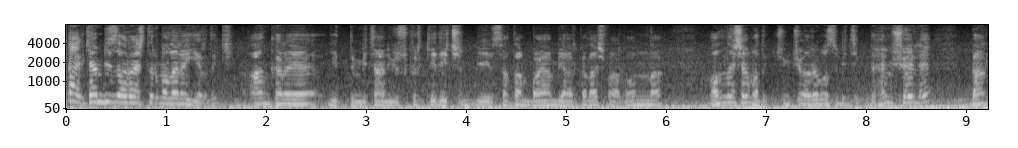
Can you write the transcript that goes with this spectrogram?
Derken biz araştırmalara girdik. Ankara'ya gittim bir tane 147 için. Bir satan bayan bir arkadaş vardı. Onunla anlaşamadık. Çünkü arabası bitikti. Hem şöyle ben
